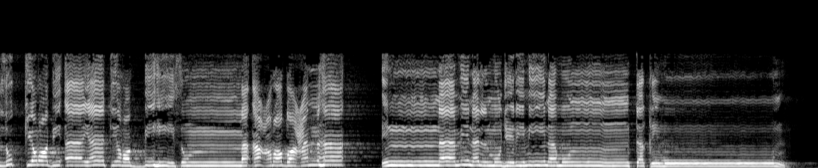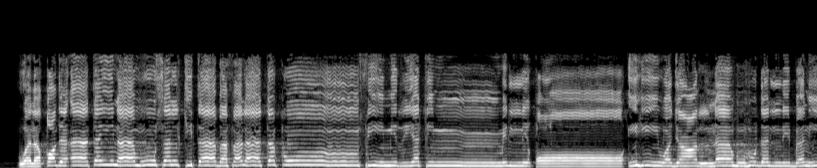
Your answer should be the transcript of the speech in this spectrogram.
ذكر بايات ربه ثم اعرض عنها أنا من المجرمين منتقمون ولقد اتينا موسى الكتاب فلا تكن في مرية من لقائه وجعلناه هدى لبني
